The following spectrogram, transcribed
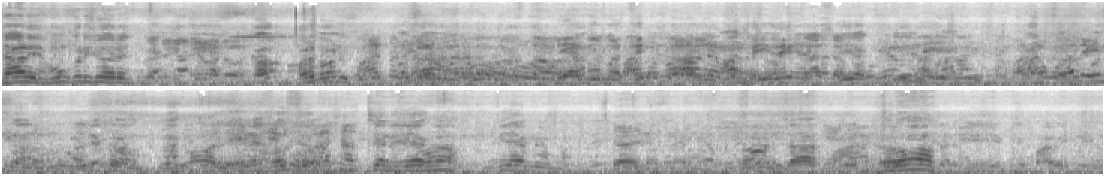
સાળે હું કરજો હરેશભાઈ બે મહેમાન ત્રણ ચાર પાંચ ત્રણ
